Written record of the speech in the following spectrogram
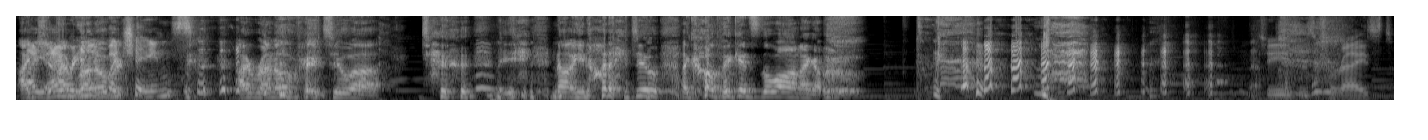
I, j- I run over. chains. I run over to uh. To- no, you know what I do? I go up against the wall and I go. Jesus Christ.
